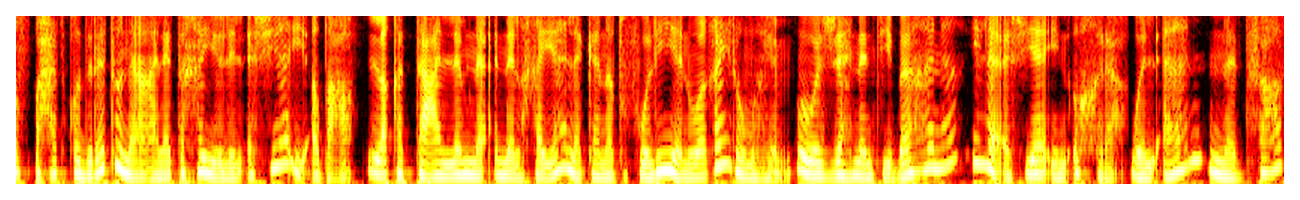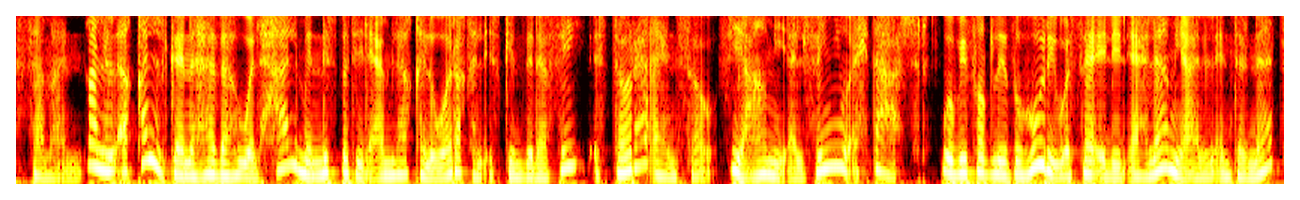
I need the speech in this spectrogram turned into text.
أصبحت قدرتنا على تخيل الأشياء أضعف. لقد تعلمنا أن الخيال كان طفوليا وغير مهم ووجهنا انتباهنا إلى أشياء أخرى. والآن ندفع الثمن. على الأقل كان هذا هو الحال بالنسبة لعملاق الورق الإسكندنافي ستورا أنسو في عام 2011 وبفضل ظهور وسائل الإعلام على الإنترنت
